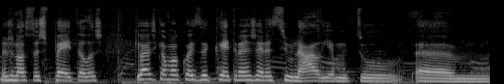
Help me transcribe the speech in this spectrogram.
nas nossas pétalas, que eu acho que é uma coisa que é transgeracional e é muito. ahm,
